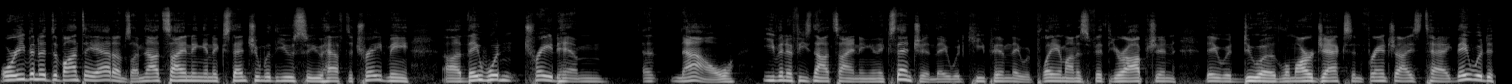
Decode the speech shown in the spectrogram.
or even a Davante Adams. I'm not signing an extension with you, so you have to trade me. Uh, they wouldn't trade him uh, now even if he's not signing an extension. They would keep him, they would play him on his fifth year option, they would do a Lamar Jackson franchise tag. They would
